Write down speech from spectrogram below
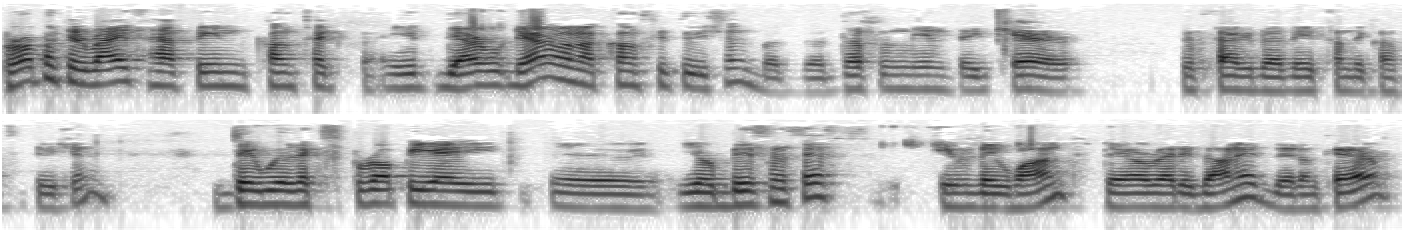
property rights have been contact. They are they are on a constitution, but that doesn't mean they care the fact that it's on the constitution. They will expropriate uh, your businesses if they want. They already done it. They don't care.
